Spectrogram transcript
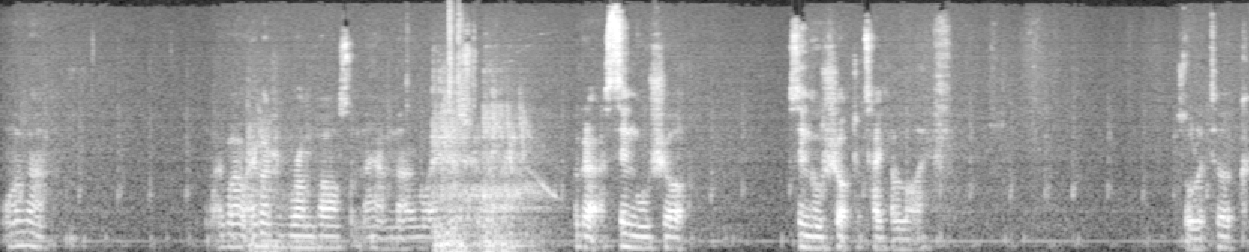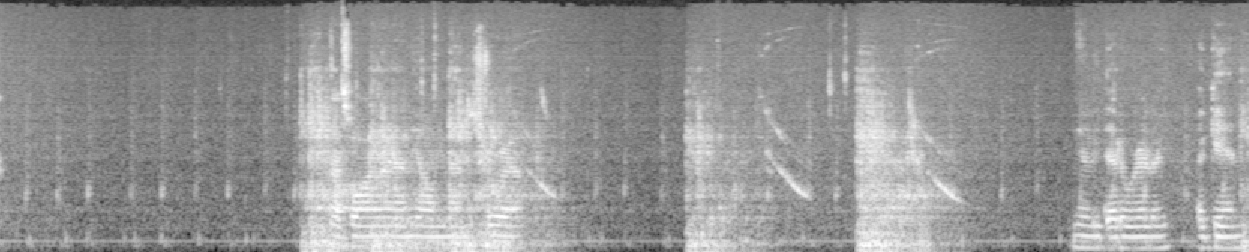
What is that? If I, if I just run past them, they have no way to destroy. Look at that, a single shot. Single shot to take a life. That's all it took. That's why I am the Army Man Destroyer. Nearly dead already. Again.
